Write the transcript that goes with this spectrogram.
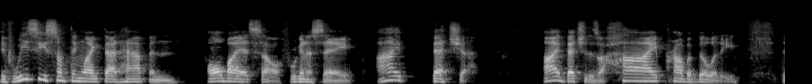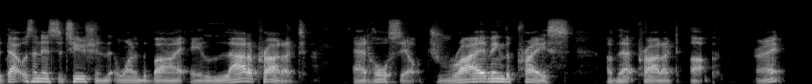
if we see something like that happen all by itself, we're going to say, I betcha. I bet you there's a high probability that that was an institution that wanted to buy a lot of product at wholesale, driving the price of that product up. All right.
